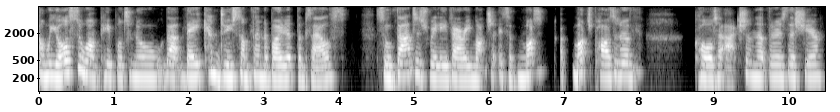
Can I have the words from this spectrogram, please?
And we also want people to know that they can do something about it themselves. So that is really very much, it's a much, a much positive call to action that there is this year.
